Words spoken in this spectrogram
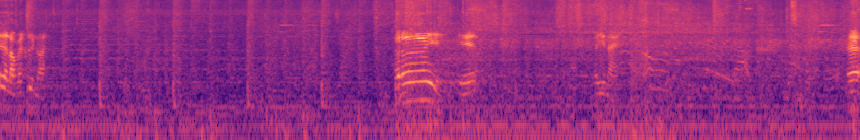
ตอร์เราไม่ขึ้นวะเฮ้ยเอสไปอยู่ไหน เอ๊ะ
